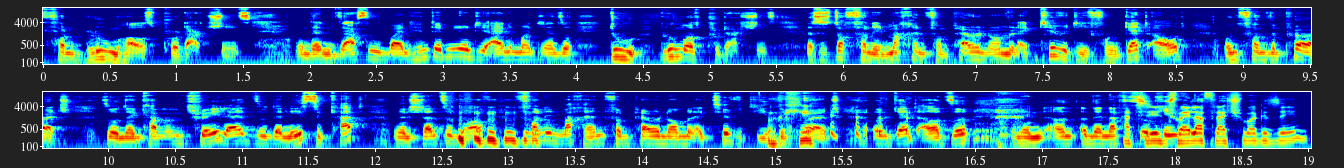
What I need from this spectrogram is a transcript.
von Blumhouse Productions und dann saßen die beiden hinter mir und die eine meinte dann so, du, Blumhouse Productions, das ist doch von den Machern von Paranormal Activity, von Get Out und von The Purge. So, und dann kam im Trailer so der nächste Cut und dann stand so drauf, von den Machern von Paranormal Activity, The Okay. Purge und Get Out so. Und dann, und, und dann dachte hat ich sie so, den Trailer vielleicht schon mal gesehen?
